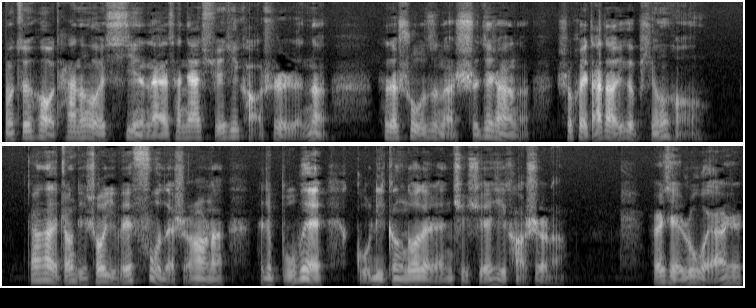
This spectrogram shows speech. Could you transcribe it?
那么最后他能够吸引来参加学习考试的人呢，他的数字呢，实际上呢是会达到一个平衡。当它的整体收益为负的时候呢，他就不会鼓励更多的人去学习考试了。而且，如果要是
